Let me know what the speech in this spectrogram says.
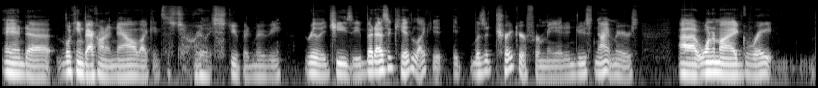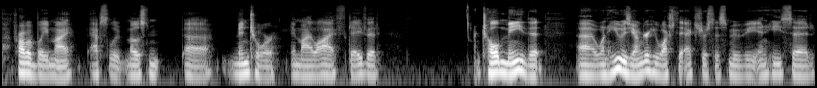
And uh, looking back on it now, like it's just a really stupid movie, really cheesy. But as a kid, like it, it was a trigger for me. It induced nightmares. Uh, one of my great, probably my absolute most uh, mentor in my life, David, told me that uh, when he was younger, he watched the Exorcist movie, and he said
